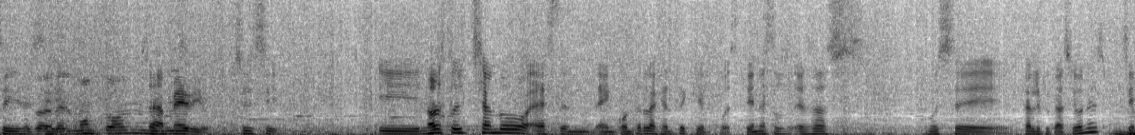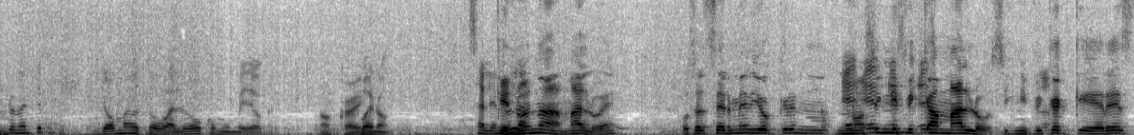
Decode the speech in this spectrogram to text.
Sí, sí, o sea, sí. del montón O sea, del medio. Sí, sí. Y no le estoy echando este, en, en contra de la gente que pues tiene esos, esas pues, eh, calificaciones. Ujú. Simplemente pues, yo me autoevalúo como mediocre. Ok. Bueno, saliendo que no la- es nada malo, ¿eh? O sea, ser mediocre no, no Eh, eh, significa eh, malo, significa que eres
